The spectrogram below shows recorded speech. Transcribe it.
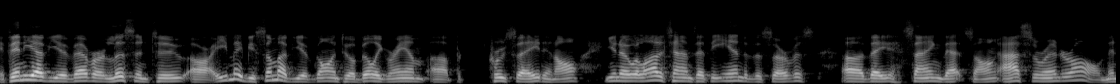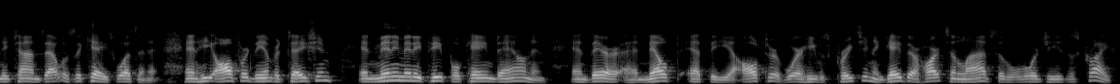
If any of you have ever listened to, or maybe some of you have gone to a Billy Graham uh, crusade and all, you know, a lot of times at the end of the service, uh, they sang that song, I Surrender All. Many times that was the case, wasn't it? And he offered the invitation, and many, many people came down and, and there and knelt at the altar of where he was preaching and gave their hearts and lives to the Lord Jesus Christ.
